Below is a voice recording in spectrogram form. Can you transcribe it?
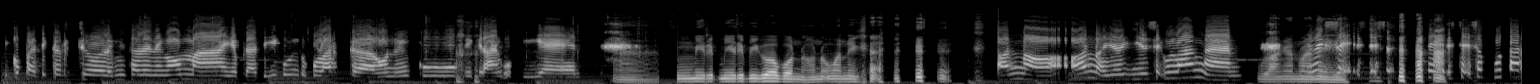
iku berarti kerja lek misalnya neng omah ya berarti iku untuk keluarga ngono iku pikiranku biyen Nah, mirip-mirip iku apa no? Ono maneh gak? ono ono ya ya sik ulangan Ulangan maneh ya. sik sik sik seputar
